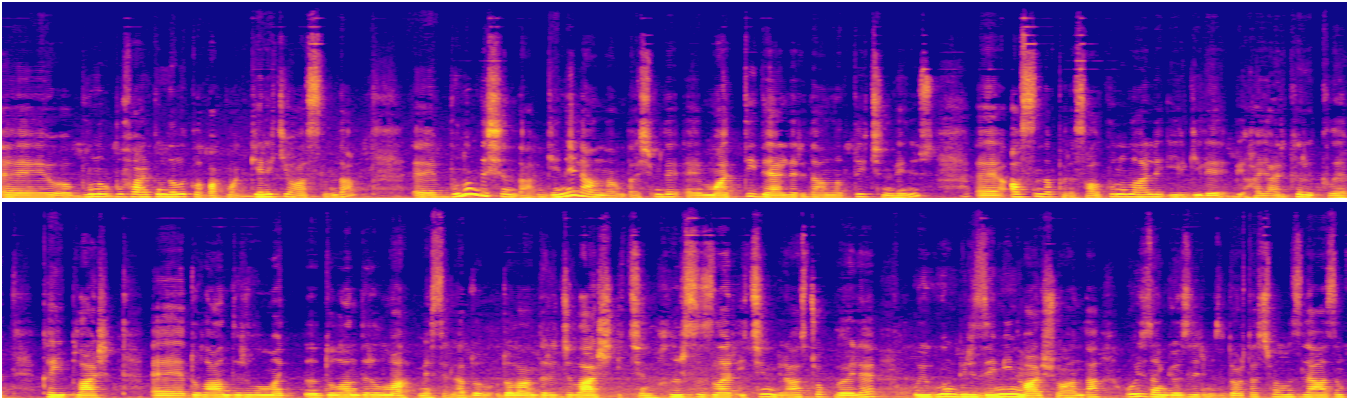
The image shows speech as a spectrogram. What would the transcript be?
E, bunu bu farkındalıkla bakmak gerekiyor aslında. Ee, bunun dışında genel anlamda şimdi e, maddi değerleri de anlattığı için Venüs e, aslında parasal konularla ilgili bir hayal kırıklığı, kayıplar, e, dolandırılma dolandırılma mesela do- dolandırıcılar için, hırsızlar için biraz çok böyle uygun bir zemin var şu anda. O yüzden gözlerimizi dört açmamız lazım.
